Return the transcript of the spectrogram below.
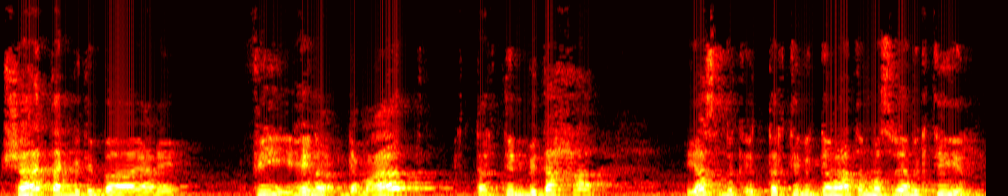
شهادتك بتبقى يعني في هنا جامعات الترتيب بتاعها يسبق الترتيب الجامعات المصرية بكتير.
